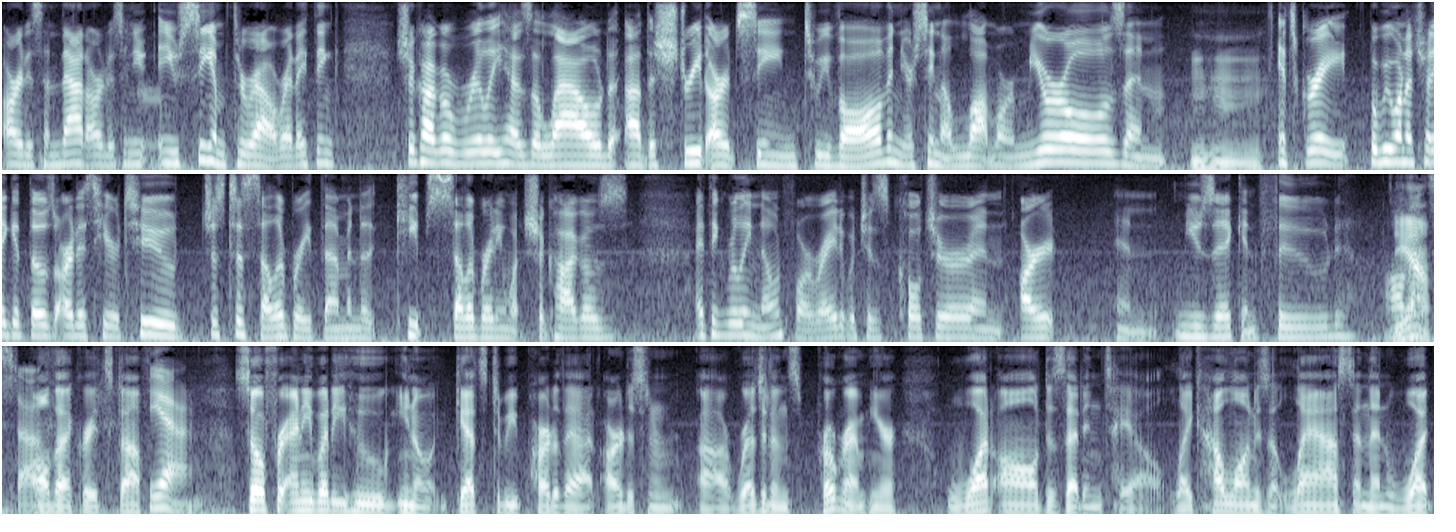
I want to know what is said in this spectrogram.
artist and that artist, and you, and you see them throughout, right? I think Chicago really has allowed uh, the street art scene to evolve, and you're seeing a lot more murals and Mm-hmm. it's great, but we want to try to get those artists here too, just to celebrate them and to keep celebrating what Chicago's, I think, really known for, right? Which is culture and art and music and food, all yeah. that stuff. All that great stuff. Yeah. So for anybody who you know gets to be part of that artist and uh, residence program here, what all does that entail? Like how long does it last, and then what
